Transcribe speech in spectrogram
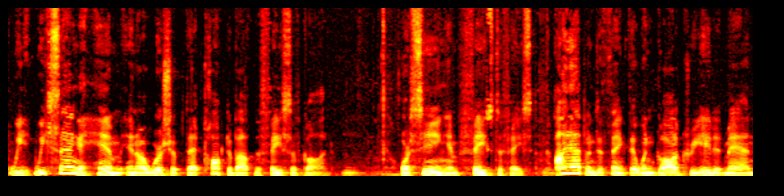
we, we sang a hymn in our worship that talked about the face of God. Mm or seeing him face to face. I happen to think that when God created man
